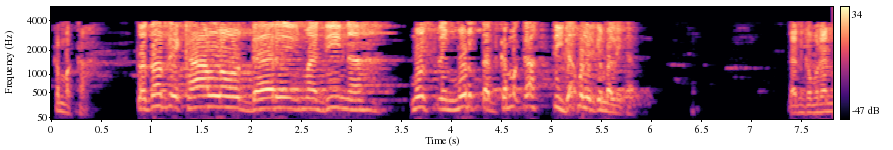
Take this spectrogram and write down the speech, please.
ke Mekah. Tetapi kalau dari Madinah Muslim murtad ke Mekah tidak boleh dikembalikan. Dan kemudian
